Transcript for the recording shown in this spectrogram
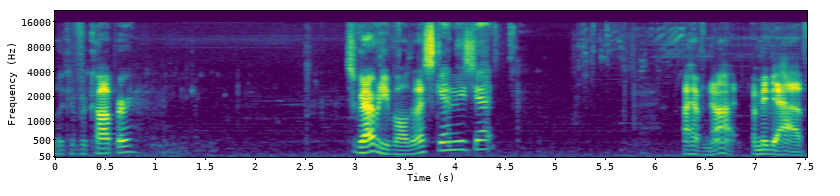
Looking for copper. It's a gravity ball. Did I scan these yet? I have not. Or maybe I have.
